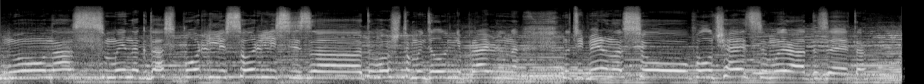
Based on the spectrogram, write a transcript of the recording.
Ну, у нас мы иногда спорили, ссорились из-за того, что мы делали неправильно, но теперь у нас все получается, и мы рады за это.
